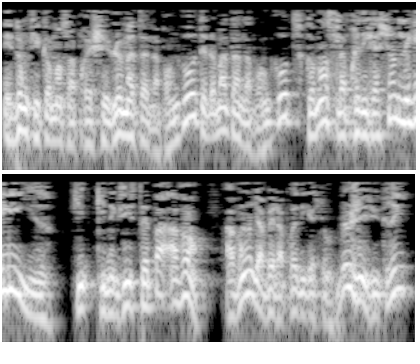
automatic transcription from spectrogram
Et donc il commence à prêcher le matin de la Pentecôte, et le matin de la Pentecôte commence la prédication de l'Église, qui n'existait pas avant. Avant, il y avait la prédication de Jésus-Christ,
